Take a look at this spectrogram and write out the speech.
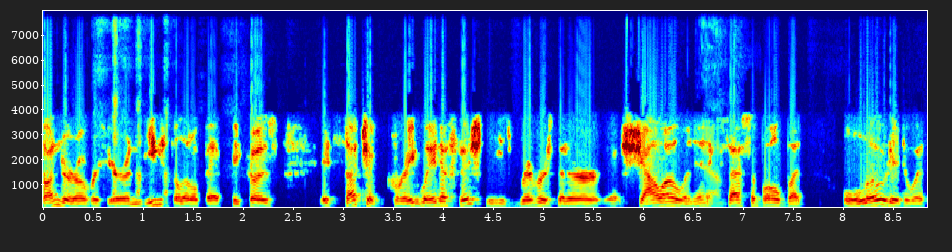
thunder over here in the east a little bit because it's such a great way to fish these rivers that are uh, shallow and Yeah. inaccessible, but loaded with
